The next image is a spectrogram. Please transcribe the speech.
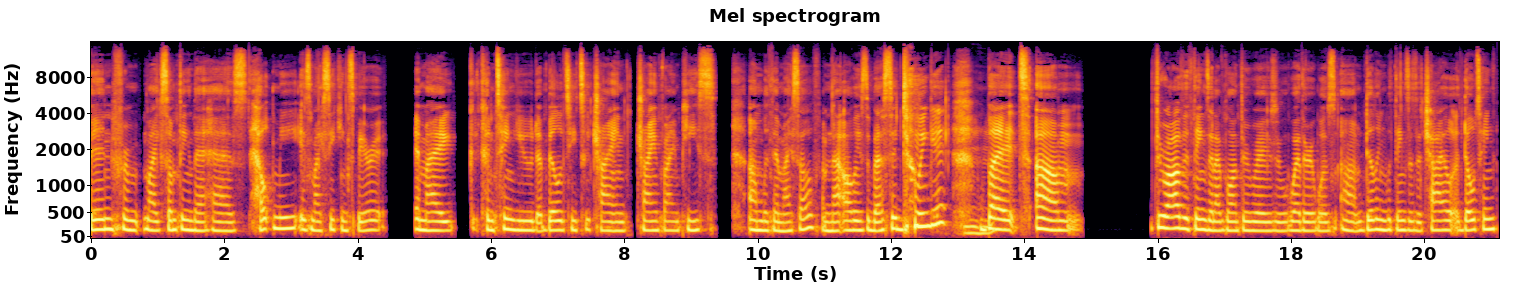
been from like something that has helped me is my seeking spirit and my continued ability to try and try and find peace um, within myself. I'm not always the best at doing it, mm-hmm. but um, through all the things that I've gone through, whether it was um, dealing with things as a child, adulting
